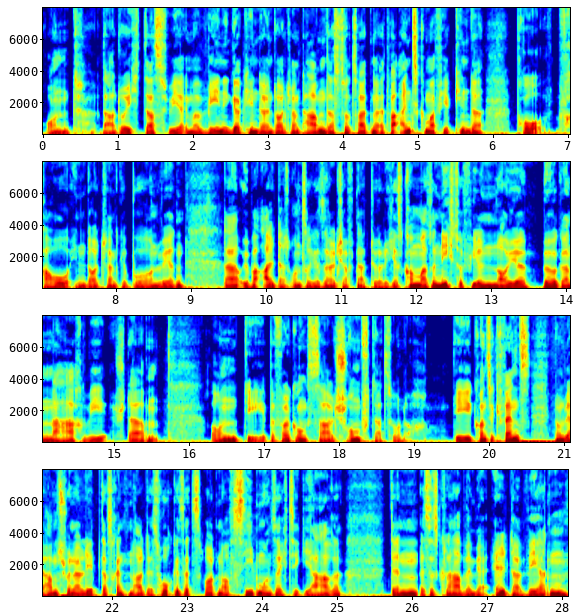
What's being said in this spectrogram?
Und dadurch, dass wir immer weniger Kinder in Deutschland haben, dass zurzeit nur etwa 1,4 Kinder pro Frau in Deutschland geboren werden, da überaltert unsere Gesellschaft natürlich. Es kommen also nicht so viele neue Bürger nach, wie sterben. Und die Bevölkerungszahl schrumpft dazu noch. Die Konsequenz, nun, wir haben es schon erlebt, das Rentenalter ist hochgesetzt worden auf 67 Jahre. Denn es ist klar, wenn wir älter werden,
